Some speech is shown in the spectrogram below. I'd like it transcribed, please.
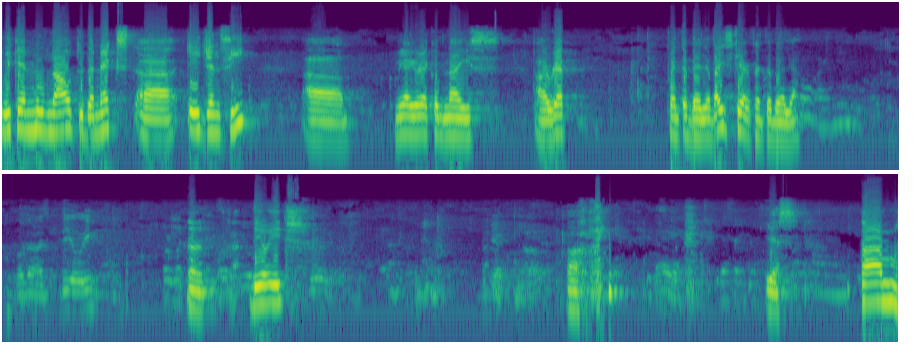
We can move now to the next uh, agency. Uh, May I recognize uh, Rep. Fuentebella, Vice Chair Fuentebella. Uh, DOH. Oh. Yes. Um,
